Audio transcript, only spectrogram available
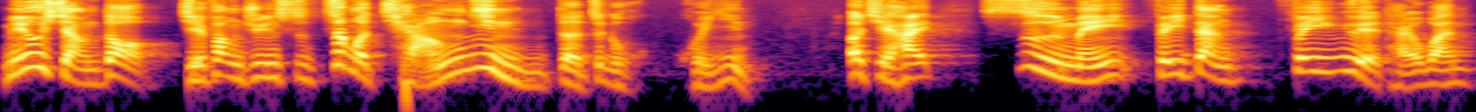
没有想到解放军是这么强硬的这个回应，而且还四枚飞弹飞越台湾，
